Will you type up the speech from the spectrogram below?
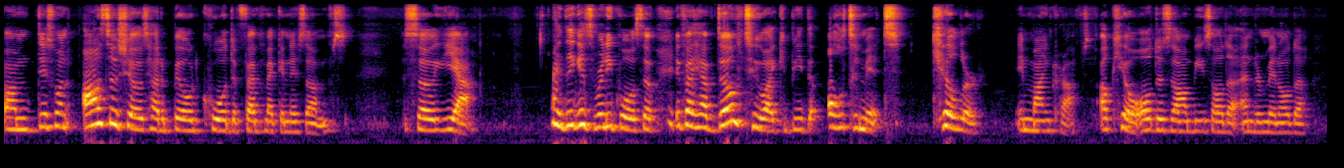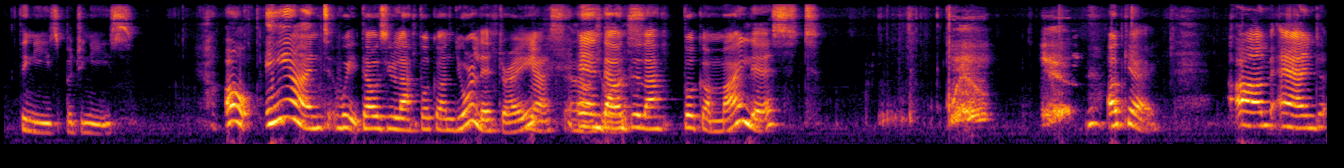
um, this one also shows how to build cool defense mechanisms. So yeah, I think it's really cool. So if I have those two, I could be the ultimate killer in Minecraft. I'll kill all the zombies, all the Endermen, all the thingies, bajingies. Oh, and wait, that was your last book on your list, right? Yes, and And, that that was was the last book on my list. Well. Okay. Um, and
